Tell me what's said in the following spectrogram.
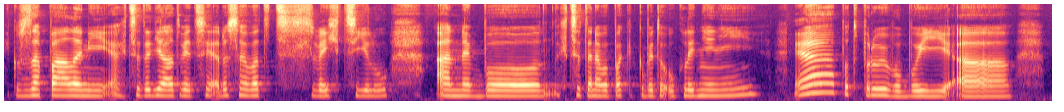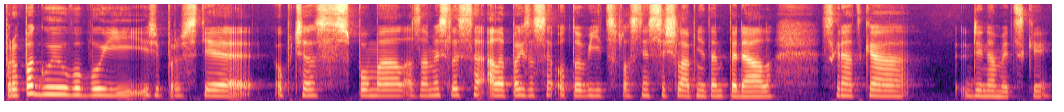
jako zapálený a chcete dělat věci a dosahovat svých cílů, anebo chcete naopak jakoby to uklidnění, já podporuji obojí a propaguju obojí, že prostě občas zpomal a zamysli se, ale pak zase o to víc vlastně se šlápně ten pedál. Zkrátka dynamicky.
